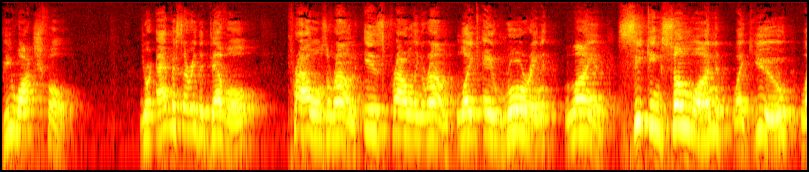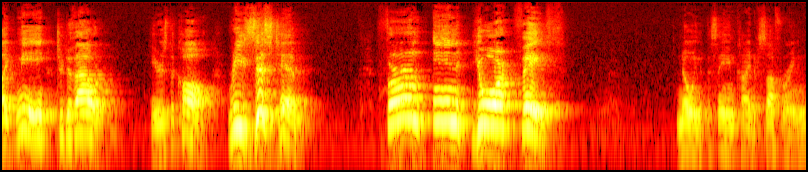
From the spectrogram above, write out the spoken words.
be watchful. Your adversary, the devil, prowls around, is prowling around like a roaring lion, seeking someone like you, like me, to devour. Here's the call resist him, firm in your faith, knowing that the same kind of suffering,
